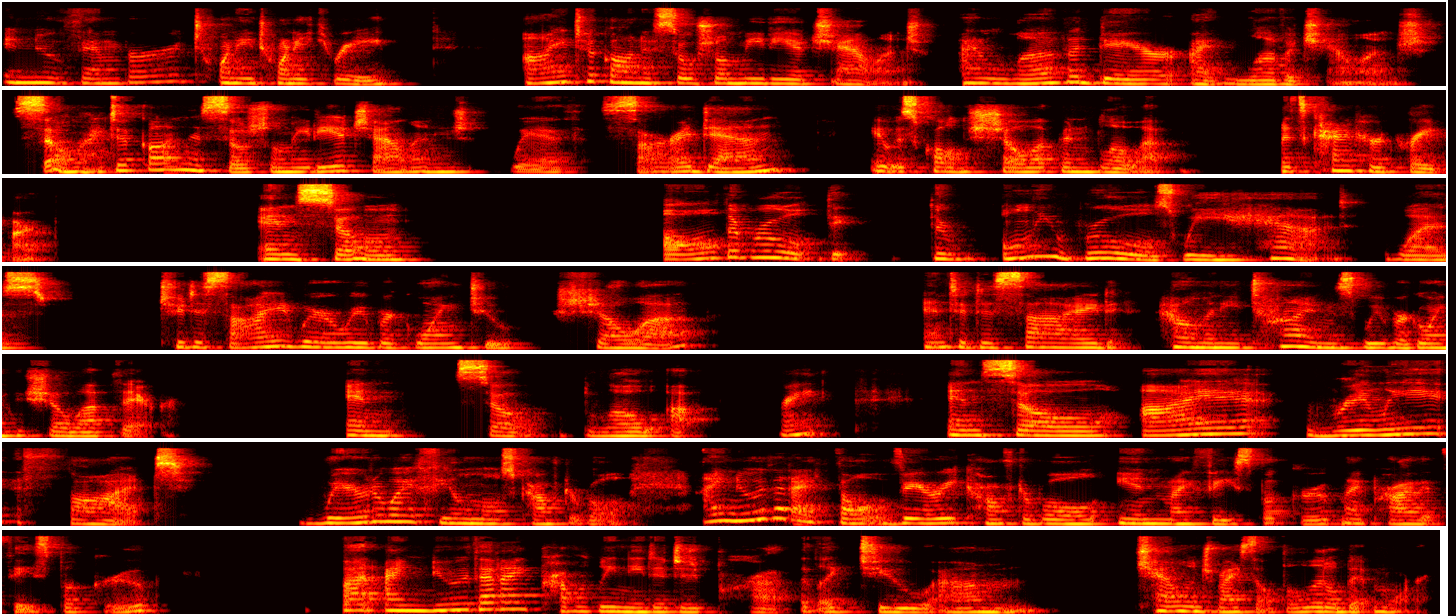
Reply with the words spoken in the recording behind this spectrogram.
in November 2023, I took on a social media challenge. I love a dare. I love a challenge. So I took on this social media challenge with Sarah Dan. It was called Show Up and Blow Up. It's kind of her trademark. And so all the rule, the, the only rules we had was to decide where we were going to show up and to decide how many times we were going to show up there. And so blow up, right? And so I really thought, where do I feel most comfortable? I knew that I felt very comfortable in my Facebook group, my private Facebook group, but I knew that I probably needed to like to um, challenge myself a little bit more.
